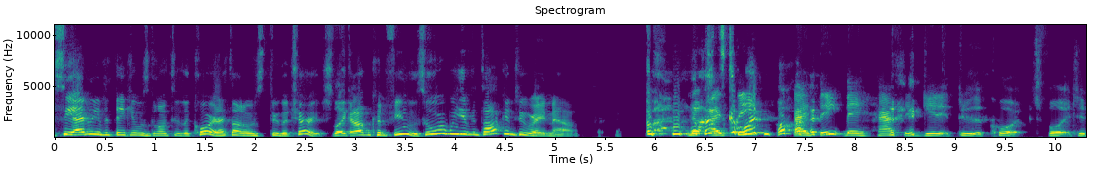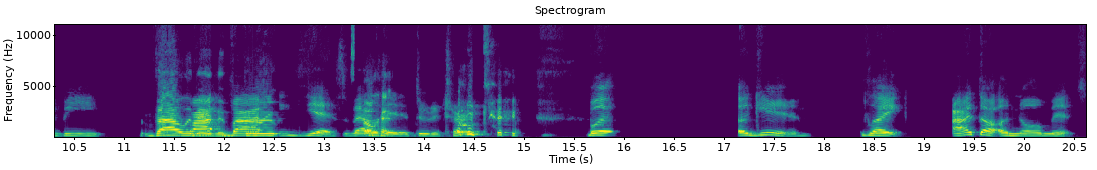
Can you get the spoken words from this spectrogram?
see, I didn't even think it was going through the court. I thought it was through the church. Like I'm confused. Who are we even talking to right now? no, I think I think they have to get it through the courts for it to be validated vi- vi- through. Yes, validated okay. through the church. Okay. But again, like I thought annulments.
